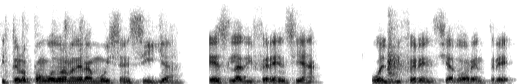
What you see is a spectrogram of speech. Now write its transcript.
y te lo pongo de una manera muy sencilla, es la diferencia o el diferenciador entre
